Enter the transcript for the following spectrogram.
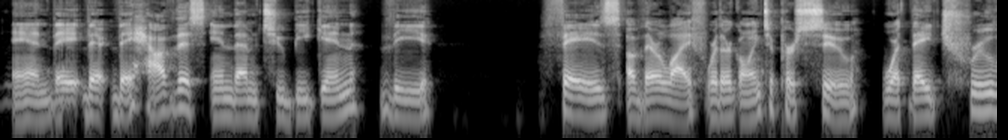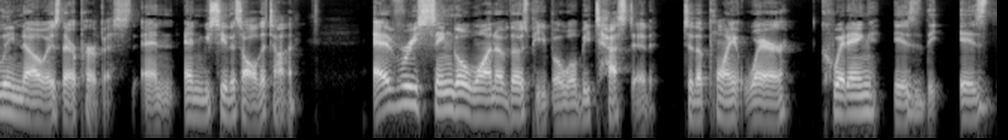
mm-hmm. and they they they have this in them to begin the phase of their life where they're going to pursue what they truly know is their purpose. And and we see this all the time. Every single one of those people will be tested to the point where quitting is the is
